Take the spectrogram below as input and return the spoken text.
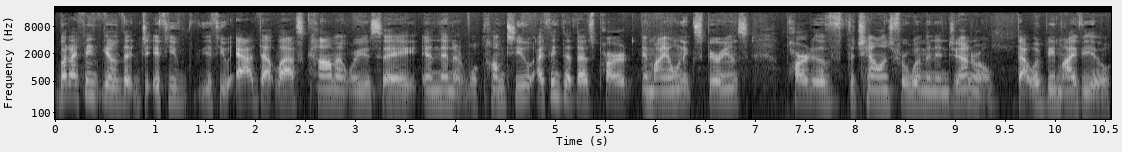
but I think you know that if you if you add that last comment where you say and then it will come to you, I think that that's part, in my own experience, part of the challenge for women in general. That would be my view.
